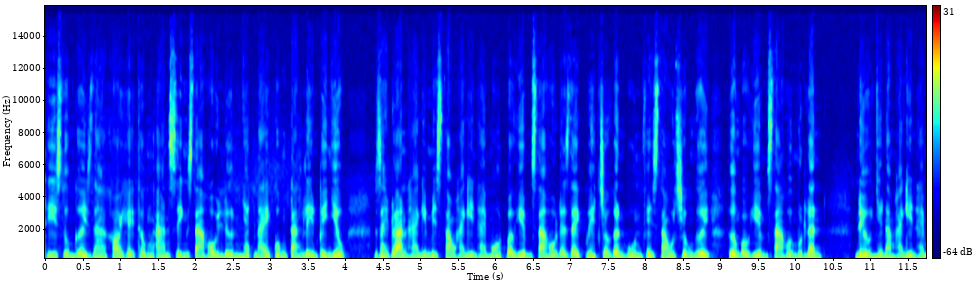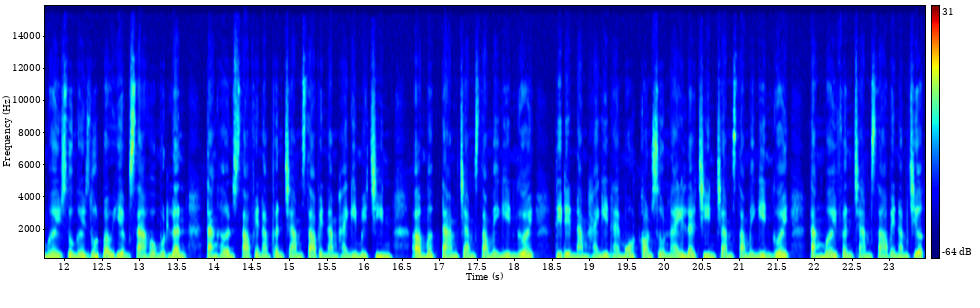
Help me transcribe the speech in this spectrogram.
thì số người ra khỏi hệ thống an sinh xã hội lớn nhất này cũng tăng lên bấy nhiêu. Giai đoạn 2016-2021, bảo hiểm xã hội đã giải quyết cho gần 4,6 triệu người hưởng bảo hiểm xã hội một lần. Nếu như năm 2020, số người rút bảo hiểm xã hội một lần tăng hơn 6,5% so với năm 2019 ở mức 860.000 người, thì đến năm 2021 con số này là 960.000 người, tăng 10% so với năm trước.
